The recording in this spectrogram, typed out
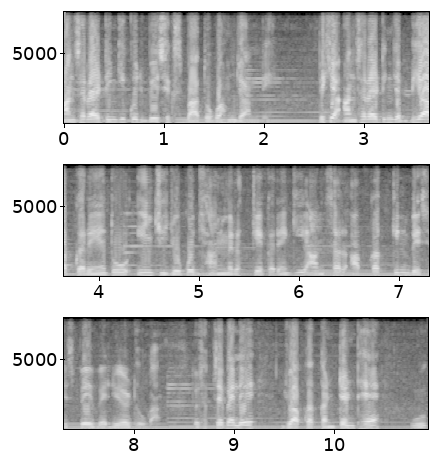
आंसर राइटिंग की कुछ बेसिक्स बातों को हम जान लें देखिए आंसर राइटिंग जब भी आप करें तो इन चीज़ों को ध्यान में रख के करें कि आंसर आपका किन बेसिस पे एवेल्यूएट होगा। तो सबसे पहले जो आपका कंटेंट है, वो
